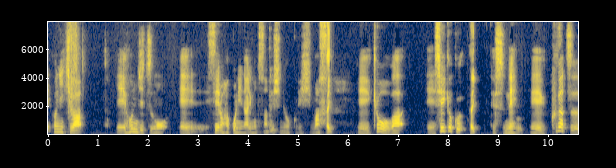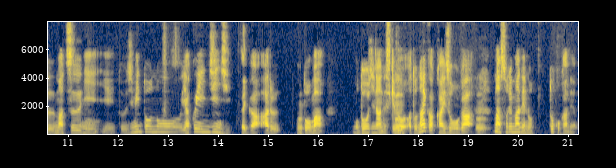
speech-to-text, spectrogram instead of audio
い、こんにちは。えー本日も、えー、正論発行人の有本さんと一緒にお送りします。はいえー今日は、えー政局はいですね。うんえー9月末に、えーと自民党の役員人事があることを、まあ、もう同時なんですけど、うあと内閣改造が、うん。まあ、それまでのどこかの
